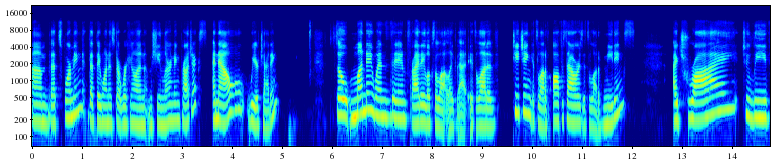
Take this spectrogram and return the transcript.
um, that's forming that they want to start working on machine learning projects. And now we are chatting. So Monday, Wednesday, and Friday looks a lot like that. It's a lot of teaching, it's a lot of office hours, it's a lot of meetings. I try to leave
